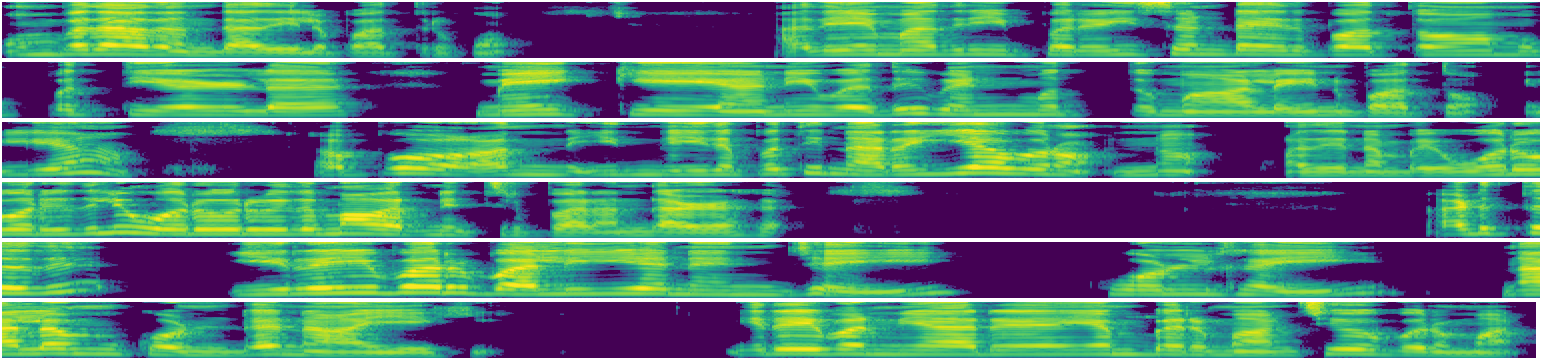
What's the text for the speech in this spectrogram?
ஒன்பதாவது அந்தாதியில் பார்த்துருக்கோம். அதே மாதிரி இப்போ ரீசெண்டாக இது பார்த்தோம் முப்பத்தி ஏழில் மேய்க்கே அணிவது வெண்முத்து மாலைன்னு பார்த்தோம் இல்லையா? அப்போது அந்த இந்த இதை பற்றி நிறையா வரும். இன்னும் அது நம்ம ஒரு ஒரு இதுலேயும் ஒரு ஒரு விதமாக வர்ணிச்சிருப்பார் அந்த அழகை. அடுத்தது இறைவர் வலிய நெஞ்சை கொள்கை நலம் கொண்ட நாயகி. இறைவன் யாரு? எம்பெருமான் சிவபெருமான்.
